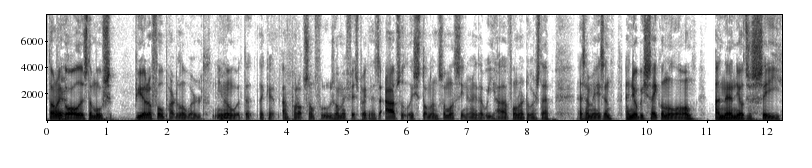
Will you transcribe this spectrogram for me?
Donegal is the most beautiful part of the world. You know, the, like uh, I've put up some photos on my Facebook. It's absolutely stunning. Some of the scenery that we have on our doorstep is amazing. And you'll be cycling along, and then you'll just see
